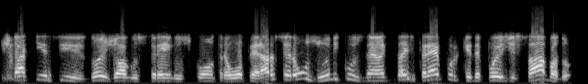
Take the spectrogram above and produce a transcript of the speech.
já que esses dois jogos treinos contra o Operário serão os únicos né, antes da estreia, porque depois de sábado,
